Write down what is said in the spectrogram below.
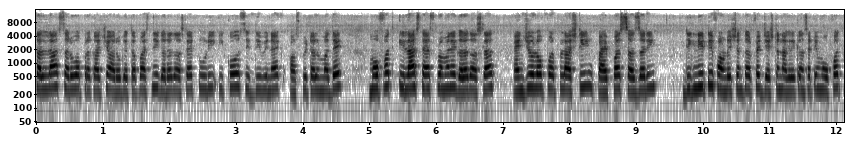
सल्ला सर्व प्रकारची आरोग्य तपासणी गरज असल्यास टू डी इको सिद्धिविनायक हॉस्पिटलमध्ये मोफत इलाज त्याचप्रमाणे गरज असल्यास अँजिओलोप्लास्टी बायपास सर्जरी डिग्निटी फाउंडेशनतर्फे ज्येष्ठ नागरिकांसाठी मोफत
